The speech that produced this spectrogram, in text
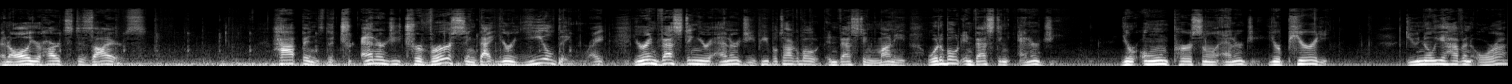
and all your heart's desires happens the tr- energy traversing that you're yielding right? You're investing your energy. People talk about investing money. What about investing energy your own personal energy your purity do you know you have an aura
